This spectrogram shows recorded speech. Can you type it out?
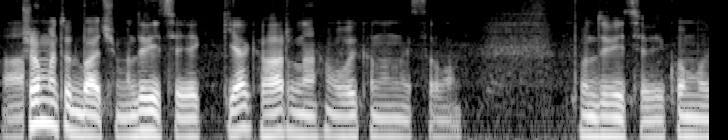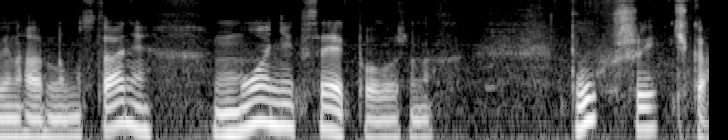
А що ми тут бачимо? Дивіться, як, як гарно виконаний салон. Подивіться, в якому він гарному стані. Монік, все як положено. Пушичка.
